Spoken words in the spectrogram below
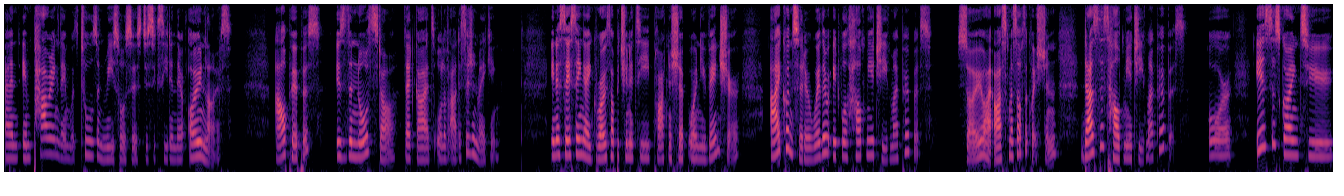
and empowering them with tools and resources to succeed in their own lives. Our purpose is the North Star that guides all of our decision making. In assessing a growth opportunity, partnership, or a new venture, I consider whether it will help me achieve my purpose. So I ask myself the question Does this help me achieve my purpose? Or is this going to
